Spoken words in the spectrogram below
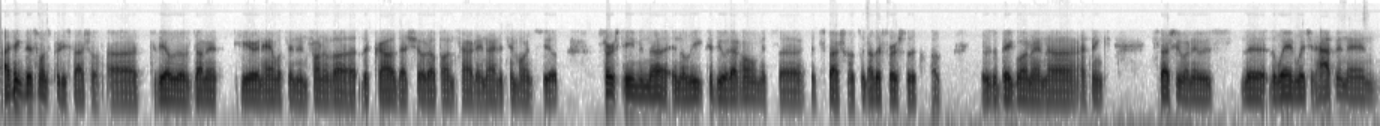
I think this one's pretty special. Uh, to be able to have done it here in Hamilton in front of uh, the crowd that showed up on Saturday night at Tim Hortons Field. First team in the in the league to do it at home. It's uh, it's special. It's another first for the club. It was a big one, and uh, I think especially when it was the the way in which it happened and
